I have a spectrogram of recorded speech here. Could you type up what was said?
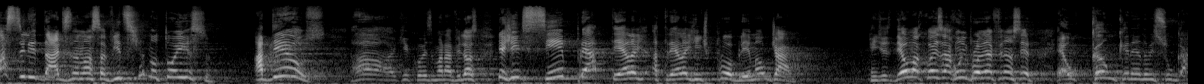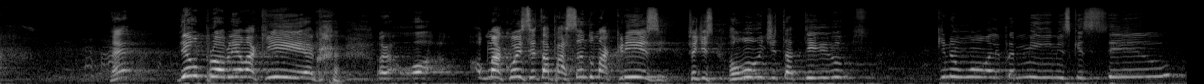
facilidades na nossa vida. Você já notou isso? A Deus. Ah, que coisa maravilhosa. E a gente sempre atrela, atrela a gente problema ao diabo. A gente diz, deu uma coisa ruim, problema financeiro. É o cão querendo me sugar. Né? Deu um problema aqui alguma coisa, você está passando uma crise, você diz: Onde está Deus? Que não olha para mim, me esqueceu.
